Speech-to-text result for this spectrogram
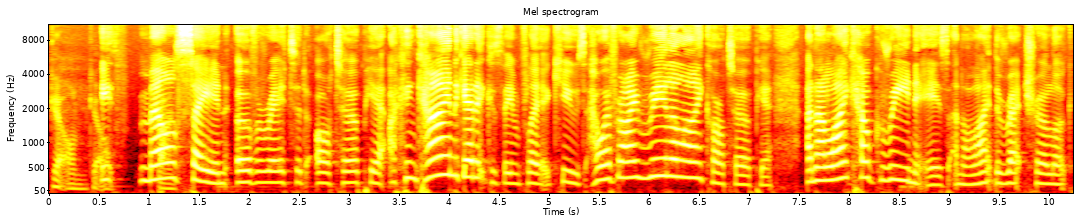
get on, get It, off. Mel's saying overrated Autopia. I can kind of get it because they inflated queues. However, I really like Autopia, and I like how green it is, and I like the retro look.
